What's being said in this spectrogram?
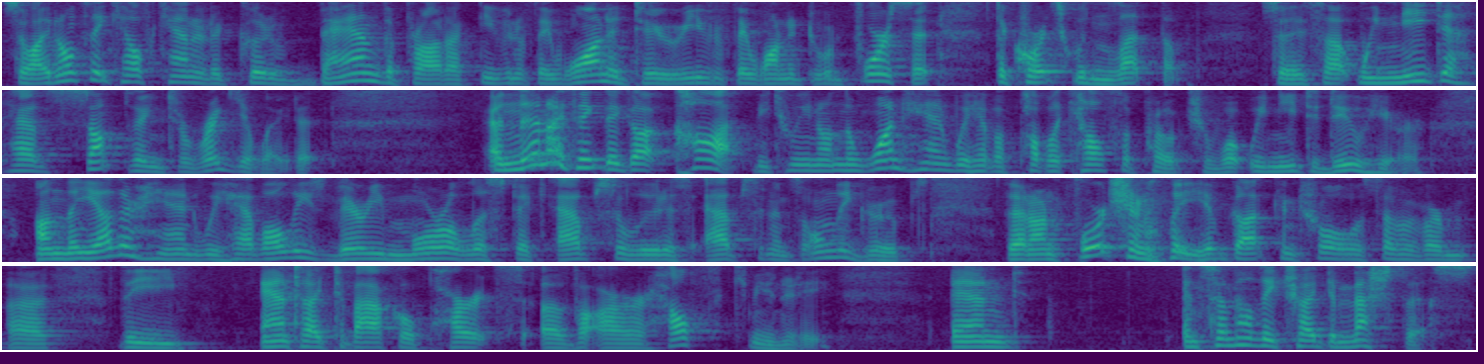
So I don't think Health Canada could have banned the product even if they wanted to, even if they wanted to enforce it. The courts wouldn't let them. So they thought we need to have something to regulate it. And then I think they got caught between, on the one hand, we have a public health approach of what we need to do here. On the other hand, we have all these very moralistic, absolutist, abstinence only groups that unfortunately have got control of some of our, uh, the anti tobacco parts of our health community. And, and somehow they tried to mesh this.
